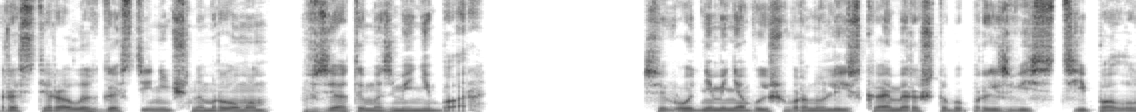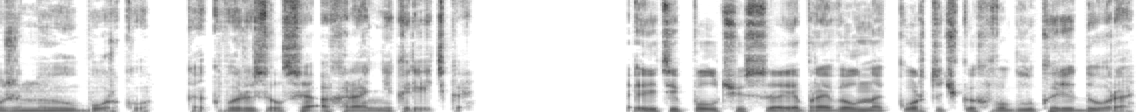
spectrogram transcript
растирал их гостиничным ромом, взятым из мини-бара. Сегодня меня вышвырнули из камеры, чтобы произвести положенную уборку, как выразился охранник Редька. Эти полчаса я провел на корточках в углу коридора,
